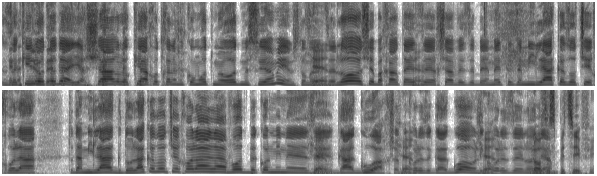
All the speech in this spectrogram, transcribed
זה כאילו, אתה. יודע, ישר לוקח אותך למקומות מאוד מסוימים. זאת אומרת, כן. זה לא שבחרת כן. איזה עכשיו, איזה באמת איזה מילה כזאת שיכולה, אתה יודע, מילה גדולה כזאת שיכולה לעבוד בכל מיני, כן. געגוע. עכשיו, כן. לקרוא לזה געגוע או כן. לקרוא לזה, לא לא, יודע. זה ספציפי.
